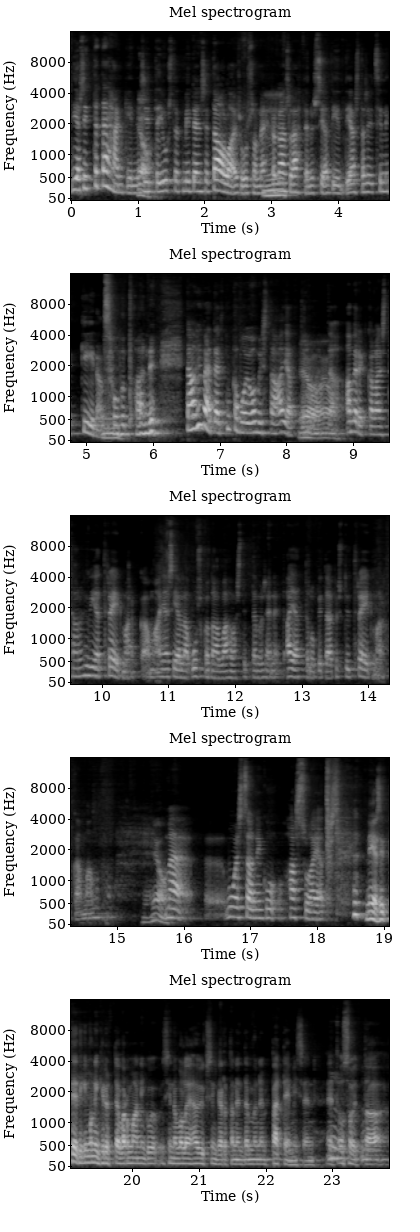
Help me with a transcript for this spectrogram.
ja sitten tähänkin, niin sitten just, että miten se taulaisuus on ehkä myös lähtenyt sieltä Intiasta sit sinne Kiinan suuntaan. Niin, tämä on hyvä, että kuka voi omistaa ajattelua. Joo, että joo. amerikkalaiset on hyviä trademarkkaamaan ja siellä uskotaan vahvasti tämmöiseen, että ajattelu pitää pystyä trademarkkaamaan, mutta Joo. mä, mun se on niinku hassu ajatus. Niin ja sitten tietenkin moni kirjoittaja varmaan, niin kuin, siinä voi olla ihan yksinkertainen tämmöinen pätemisen, että osoittaa,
